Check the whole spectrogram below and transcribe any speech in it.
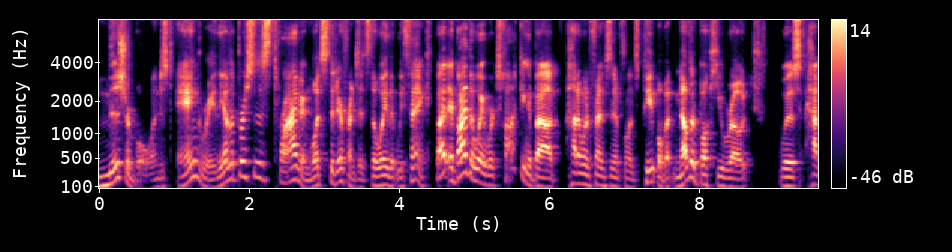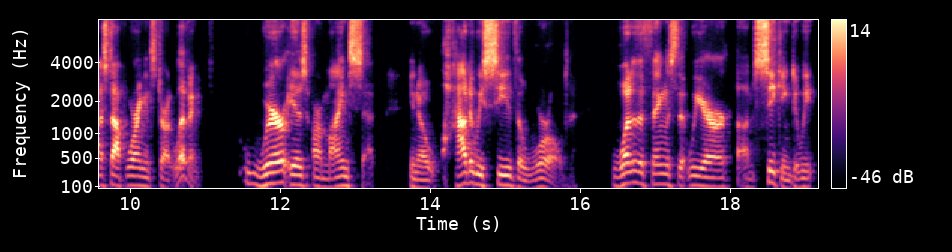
miserable and just angry, and the other person is thriving. What's the difference? It's the way that we think. But and by the way, we're talking about how to win friends and influence people. But another book you wrote was How to Stop Worrying and Start Living. Where is our mindset? You know, how do we see the world? What are the things that we are um, seeking? Do we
